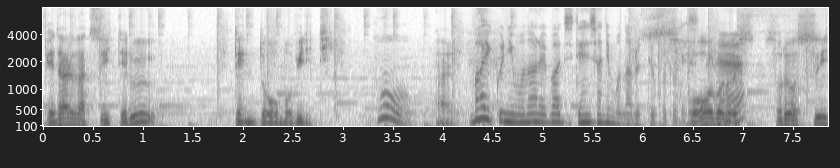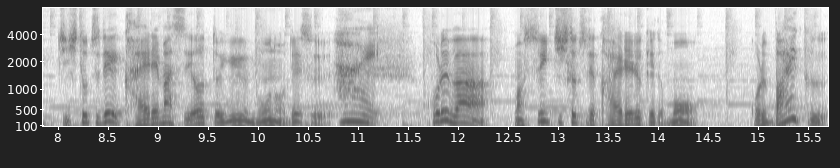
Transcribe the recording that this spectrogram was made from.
ペダルがついてる電動モビリテほィ。はい。うバイクにもなれば自転車にもなるっていうことですねそういうことです。それをスイッチ一つで変えれますよというものです。はいこれは、まあ、スイッチ一つで変えれるけどもこれバイク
